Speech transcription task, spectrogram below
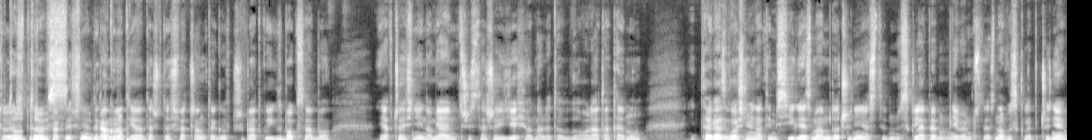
To jest, to, to jest faktycznie dramat. Okropne. Ja też doświadczam tego w przypadku Xboxa, bo ja wcześniej no miałem 360, ale to było lata temu. I teraz właśnie na tym Series mam do czynienia z tym sklepem. Nie wiem, czy to jest nowy sklep, czy nie.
